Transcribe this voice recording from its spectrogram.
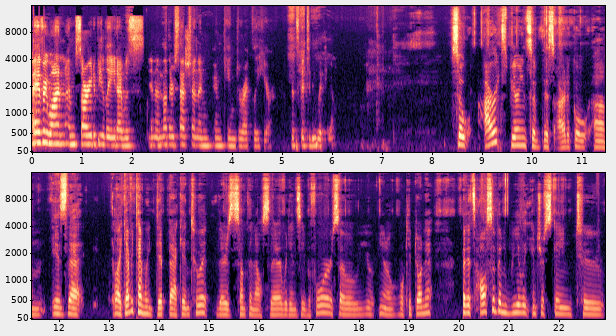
Hi, everyone. I'm sorry to be late. I was in another session and, and came directly here. It's good to be with you. So our experience of this article um, is that like every time we dip back into it, there's something else there we didn't see before. So you you know we'll keep doing that. But it's also been really interesting to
